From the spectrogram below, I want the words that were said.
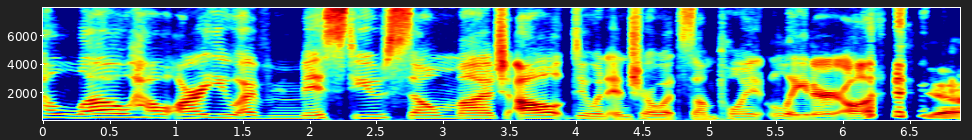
Hello, how are you? I've missed you so much. I'll do an intro at some point later on. yeah.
